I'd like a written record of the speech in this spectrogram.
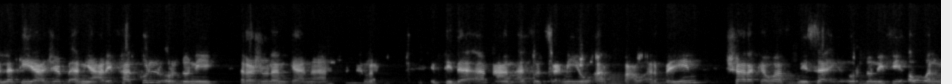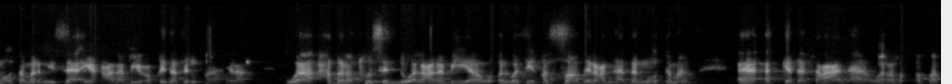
التي يجب أن يعرفها كل أردني رجلا كان ابتداء عام 1944 شارك وفد نسائي أردني في أول مؤتمر نسائي عربي عقد في القاهرة وحضرته ست دول عربية والوثيقة الصادرة عن هذا المؤتمر أكدت على وربطت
